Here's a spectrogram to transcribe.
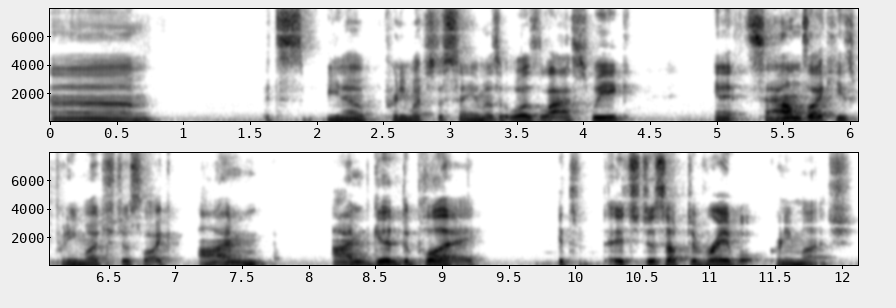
Um, it's you know pretty much the same as it was last week and it sounds like he's pretty much just like i'm i'm good to play. It's it's just up to Vrabel pretty much.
